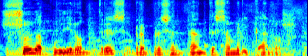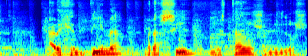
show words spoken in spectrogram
Solo acudieron tres representantes americanos, Argentina, Brasil y Estados Unidos,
